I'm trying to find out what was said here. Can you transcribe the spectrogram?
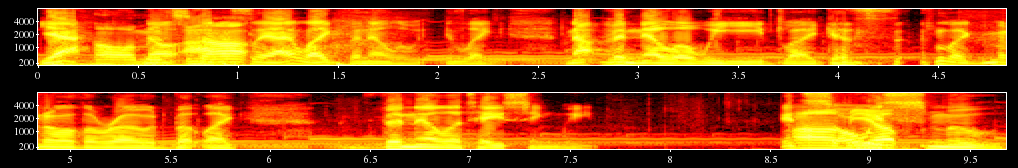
yeah. Um, no, it's not- honestly, I like vanilla. Like not vanilla weed, like it's like middle of the road, but like vanilla tasting weed. It's Um, always yep. smooth.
